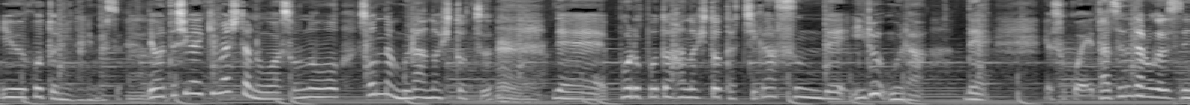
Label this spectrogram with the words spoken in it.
いうことになります。で私が行きましたのはそのそんな村の一つ、えでポル・ポト派の人たちが住んでいる村でそこへ訪ねたのがですね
